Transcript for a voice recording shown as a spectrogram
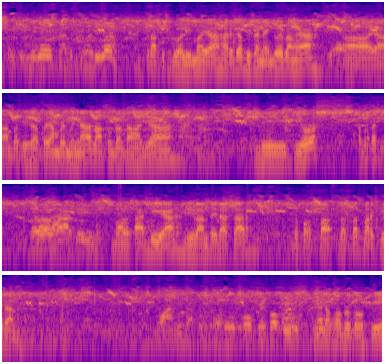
Cucu mini 125. 125 ya. Harga bisa nego ya bang ya? Nah, ya bagi siapa yang berminat langsung datang aja di kios. Apa tadi Baltaki. bal tadi ya di lantai dasar dekat dekat parkiran Tuh kopi-kopi. ini ada kopi kopi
